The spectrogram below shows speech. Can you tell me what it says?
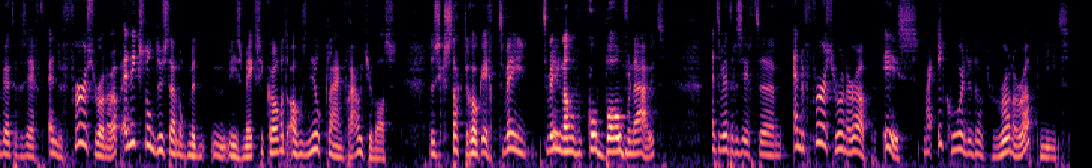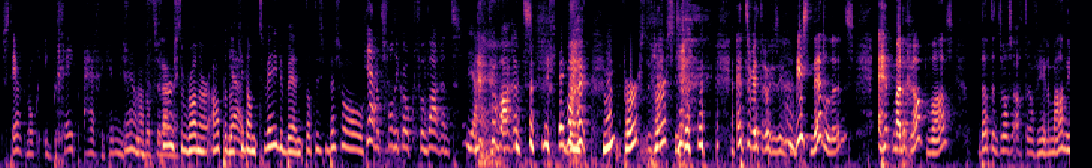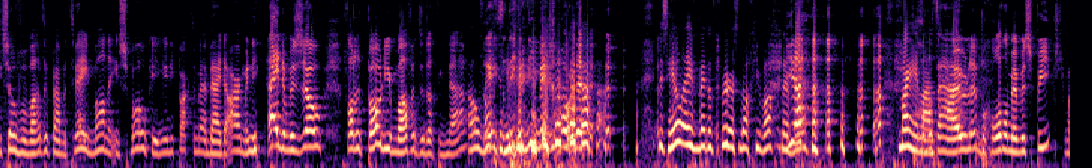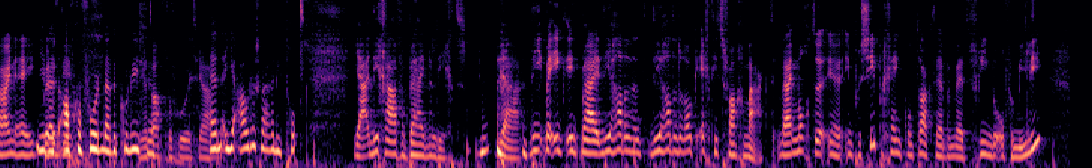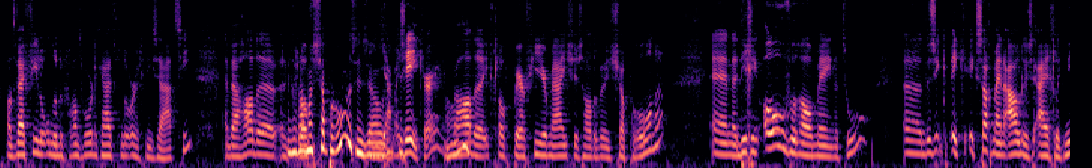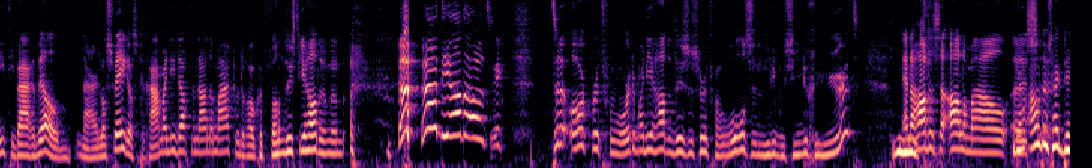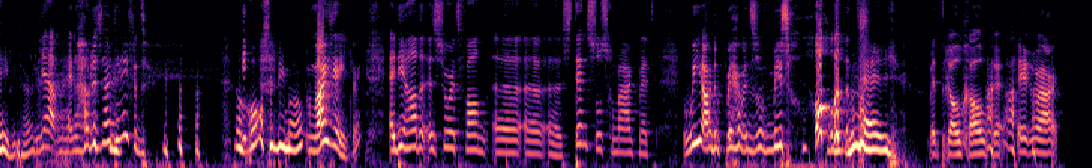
werd er gezegd, en de first runner-up. En ik stond dus daar nog met Miss Mexico, wat overigens een heel klein vrouwtje was. Dus ik stak er ook echt twee, tweeënhalve kop bovenuit. En toen werd er gezegd, eh, en de first runner-up is... Maar ik hoorde dat runner-up niet. Sterker nog, ik begreep eigenlijk helemaal niet zo Ja, goed wat ze daarmee... first runner-up. En Ja. dat je dan tweede bent, dat is best wel... Ja, dat vond ik ook verwarrend. Ja. Verwarrend. Dus jij Maar- denkt, hm, first, first. En toen werd er ook gezegd, Miss Netherlands. En, maar de grap was dat het was achteraf helemaal niet zo verwarrend. Er kwamen twee mannen in smoking en die pakten mij bij de arm en die leidden me zo van het podium af. En toen dacht ik, nou, Oh, vrees dat ik het niet ben geworden. Dus heel even bij dat first dacht je wacht even. Ja. Maar Ik begon helaas, te huilen, begonnen met mijn speech. Maar nee, ik je ben bent niet. afgevoerd naar de Je werd coulissen. afgevoerd, ja. En je ouders waren die trots? Ja, die gaven bijna licht. Ja, die, maar ik, ik, maar die, hadden het, die hadden er ook echt iets van gemaakt. Wij mochten eh, in principe geen contact hebben met vrienden of familie. Want wij vielen onder de verantwoordelijkheid van de organisatie. En wij hadden... ik geloof- allemaal chaperones en zo. ja, maar zeker. We Oh. hadden, ik geloof per vier meisjes hadden we een chaperone. En eh, die ging overal mee naartoe. Eh, dus ik, ik, ik zag mijn ouders eigenlijk niet. Die waren wel naar Las Vegas gegaan. Maar die dachten, nou, dan maken we er ook wat van. Dus die hadden een... die hadden, het echt te awkward voor woorden. Maar die hadden dus een soort van roze limousine gehuurd. En dan hadden ze allemaal... Jouw s- ouders uit Deventer. Ja, mijn ouders uit Deventer. Een roze limo. Maar zeker. En die hadden een soort van eh, stencils gemaakt met... We are the parents of Miss Holland. Nee. Met droge ogen, echt waar.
